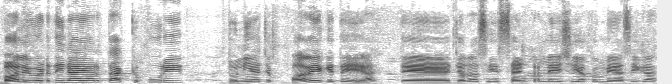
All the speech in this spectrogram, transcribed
Bollywood ਦੀ ਨਾ ਯਾਰ ਧੱਕ ਪੂਰੀ ਦੁਨੀਆ 'ਚ ਬਾਵੇ ਕਿਤੇ ਆ ਤੇ ਜਦੋਂ ਅਸੀਂ ਸੈਂਟਰਲ ਏਸ਼ੀਆ ਘੁੰਮਿਆ ਸੀਗਾ,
